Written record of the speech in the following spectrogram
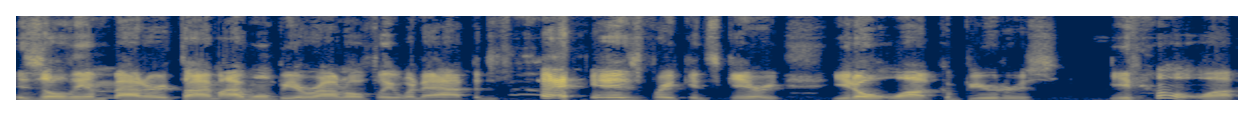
It's only a matter of time. I won't be around, hopefully, when it happens. it is freaking scary. You don't want computers. You don't want.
